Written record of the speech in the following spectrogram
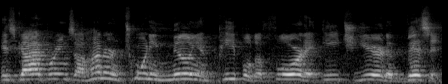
is God brings 120 million people to Florida each year to visit.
